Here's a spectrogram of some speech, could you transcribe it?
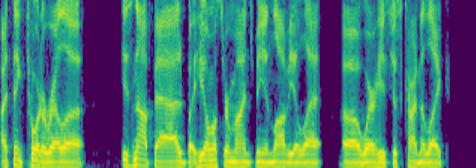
I think Tortorella, he's not bad, but he almost reminds me in Laviolette, uh, where he's just kind of like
